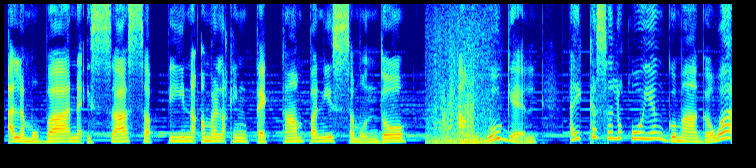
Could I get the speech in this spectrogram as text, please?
Alam mo ba na isa sa pinakamalaking tech companies sa mundo, ang Google, ay kasalukuyang gumagawa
